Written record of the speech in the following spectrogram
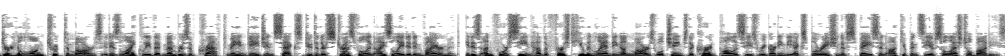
During a long trip to Mars it is likely that members of craft may engage in sex due to their stressful and isolated environment. It is unforeseen how the first human landing on Mars will change the current policies regarding the exploration of space and occupancy of celestial bodies.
